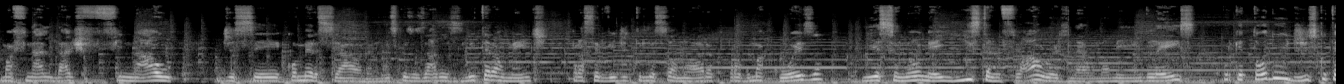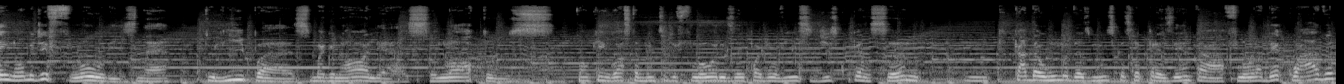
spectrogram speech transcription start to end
uma finalidade final de ser comercial, né? Músicas usadas literalmente para servir de trilha sonora para alguma coisa. E esse nome aí, Eastern Flowers, né? O nome em inglês, porque todo o disco tem nome de flores, né? Tulipas, magnólias, lótus. Então quem gosta muito de flores aí pode ouvir esse disco pensando que cada uma das músicas representa a flor adequada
